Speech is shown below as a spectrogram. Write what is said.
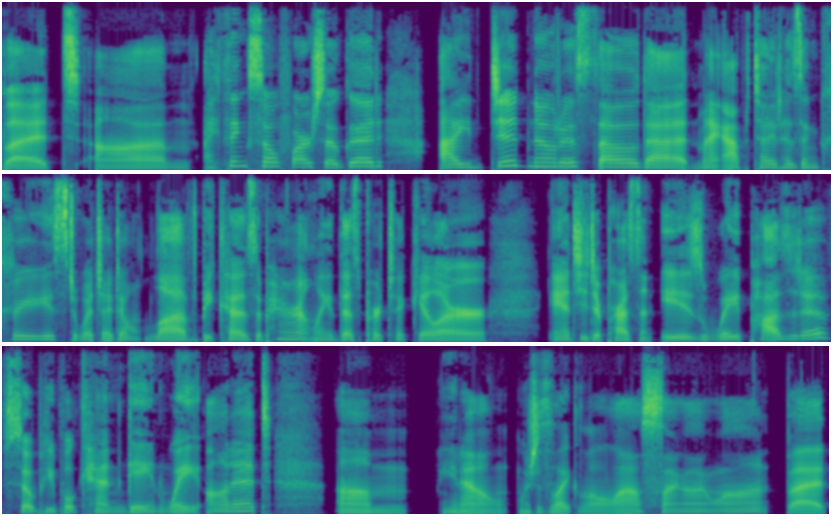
but um, I think so far so good. I did notice though that my appetite has increased, which I don't love because apparently this particular antidepressant is weight positive, so people can gain weight on it. Um, you know, which is like the last thing I want, but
